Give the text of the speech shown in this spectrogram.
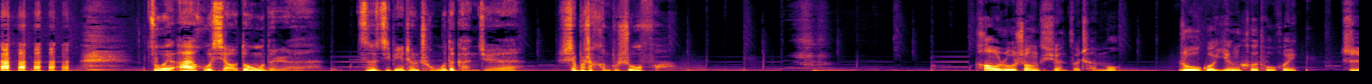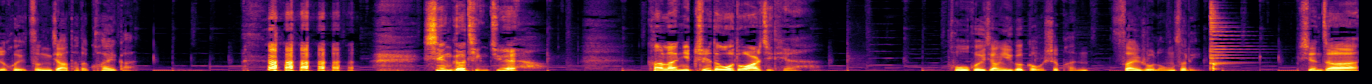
哈哈哈哈！作为爱护小动物的人，自己变成宠物的感觉是不是很不舒服啊？陶如霜选择沉默。如果迎合涂辉，只会增加他的快感。哈哈哈哈哈！性格挺倔啊，看来你值得我多玩几天。涂辉将一个狗食盆塞入笼子里，现在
